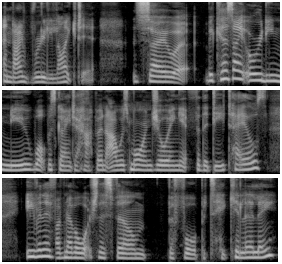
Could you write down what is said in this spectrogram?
and I really liked it. So, because I already knew what was going to happen, I was more enjoying it for the details, even if I've never watched this film before, particularly.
